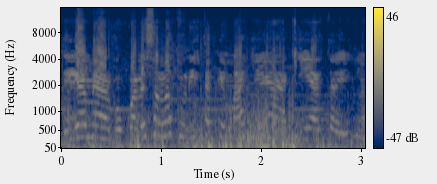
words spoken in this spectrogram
Dígame algo, ¿cuáles son los turistas que más llegan aquí a esta isla?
